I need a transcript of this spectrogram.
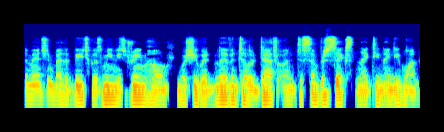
The mansion by the beach was Mimi's dream home, where she would live until her death on December 6, 1991.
